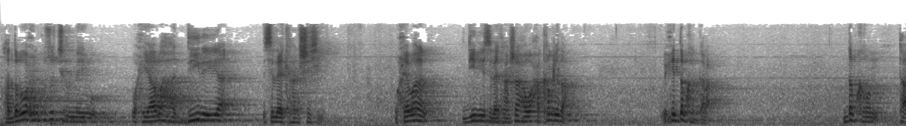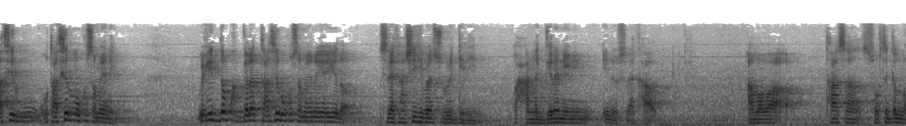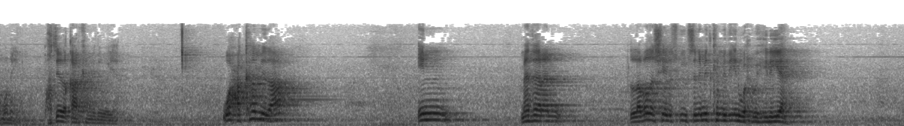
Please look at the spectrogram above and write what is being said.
haddaba waxaan ku soo jirnay waxyaabaha diidaya isleekaanshihii waxyaabaha diidaya isleekaanshaha waxaa ka mid a wixii dabka gala. Dabkan taiir taiirnu ku sameynaya wixii dabka gale taiir uu ku sameynaya iyada isleekaanshihii baan suuro gelayn waxaan la garanaynin inuu isleekaado amaba taasaan suurtagal noqonayn waqtiyada qaar ka mida weeyaan. Waxaa ka mid a in maalan labada shay la isku iibsanay mid ka mida in waxweheliyaan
